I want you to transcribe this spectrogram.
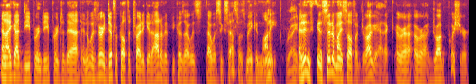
and I got deeper and deeper into that, and it was very difficult to try to get out of it because I was I was successful, I was making money. Right. I didn't consider myself a drug addict or a, or a drug pusher.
